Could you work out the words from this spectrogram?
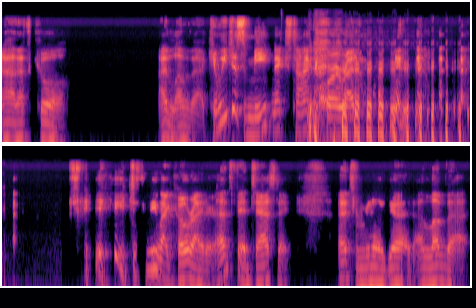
Ah, that's cool. I love that. Can we just meet next time before I write? just be my co-writer. That's fantastic. That's really good. I love that.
